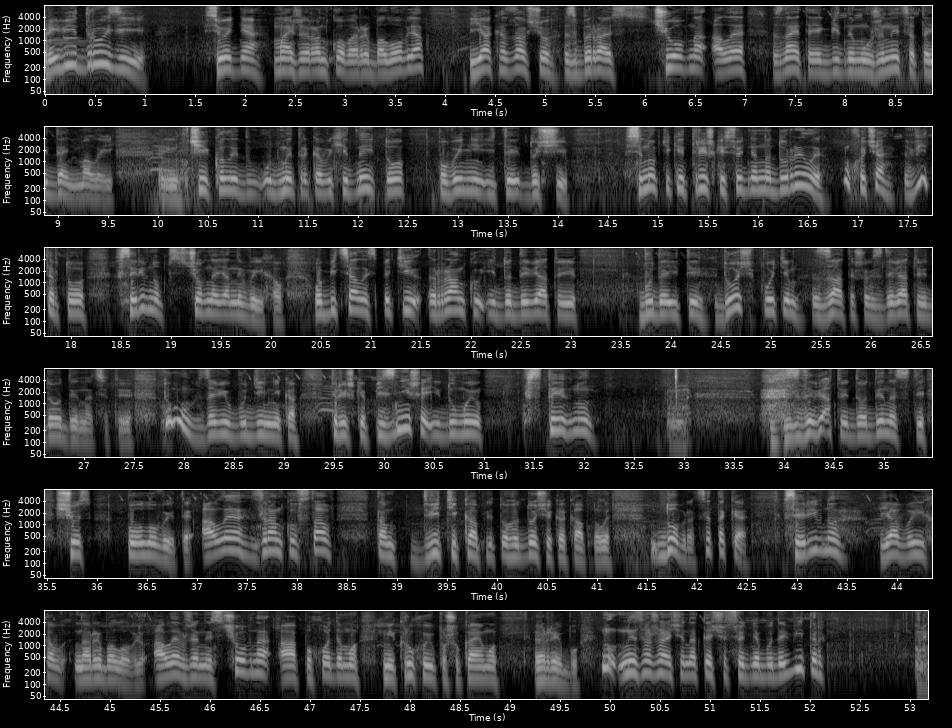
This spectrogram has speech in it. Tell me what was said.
Привіт, друзі! Сьогодні майже ранкова риболовля. Я казав, що збираюсь з човна, але знаєте, як бідному жениться, та й день малий. Чи коли у Дмитрика вихідний, то повинні йти дощі. Синоптики трішки сьогодні надурили, ну, хоча вітер, то все рівно з човна я не виїхав. Обіцяли з 5 ранку і до 9 буде йти дощ, потім затишок з 9 до 11. Тому завів будильника трішки пізніше і думаю, встигну з 9 до 11 щось половити. Але зранку встав, там дві ті каплі того дощика капнули. Добре, це таке. Все рівно я виїхав на риболовлю, але вже не з човна, а походимо мікрухою, пошукаємо рибу. Ну, незважаючи на те, що сьогодні буде вітер,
